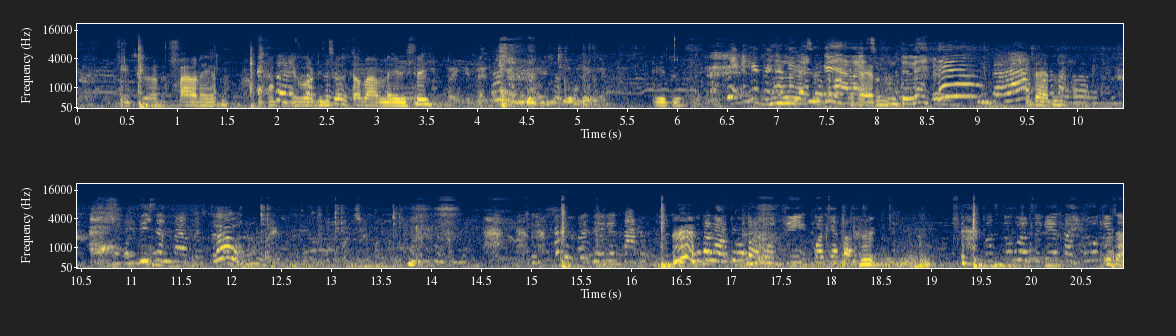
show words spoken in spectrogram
बाबालाई हेर्नु म भिडियो गरिदिन्छु त बाबालाई हेरिस् है हेर्नु हेर्नु। पूजा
